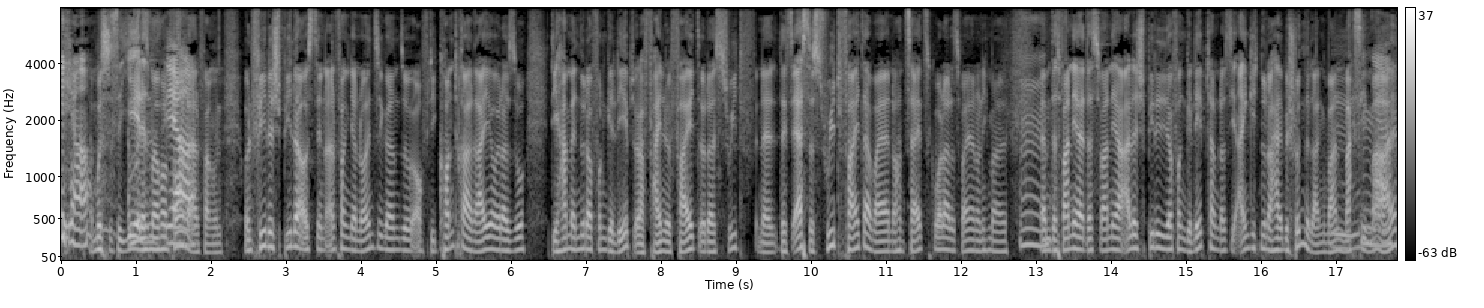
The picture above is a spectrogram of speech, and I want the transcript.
ja. Da musstest du jedes Mal von vorne ja. anfangen. Und, und viele Spiele aus den Anfang der 90ern, so auf die Contra-Reihe oder so, die haben ja nur davon gelebt. Oder Final Fight oder Street, ne, das erste Street Fighter war ja noch ein Sidescroller, das war ja noch nicht mal, Mhm. ähm, das waren ja, das waren ja alle Spiele, die davon gelebt haben, dass sie eigentlich nur eine halbe Stunde lang waren, Mhm. maximal. Ja.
